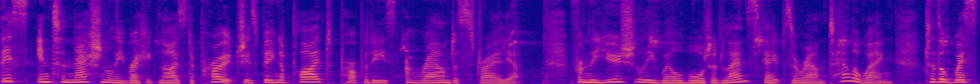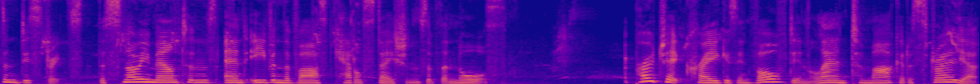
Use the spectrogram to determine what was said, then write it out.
This internationally recognised approach is being applied to properties around Australia from the usually well watered landscapes around Tallawang to the western districts, the snowy mountains, and even the vast cattle stations of the north. Project Craig is involved in, Land to Market Australia,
